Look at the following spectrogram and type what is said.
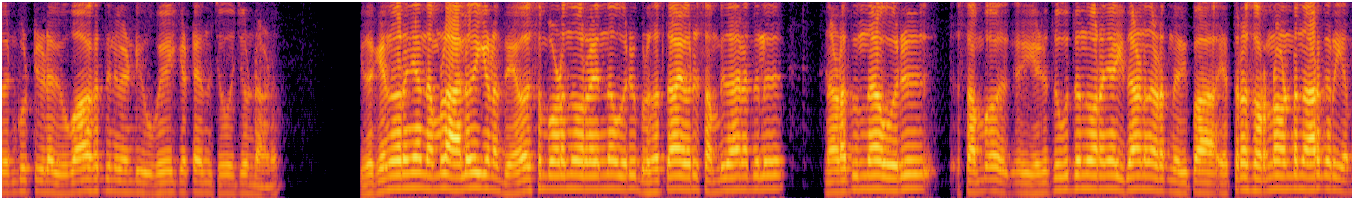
പെൺകുട്ടിയുടെ വിവാഹത്തിന് വേണ്ടി ഉപയോഗിക്കട്ടെ എന്ന് ചോദിച്ചുകൊണ്ടാണ് ഇതൊക്കെ എന്ന് പറഞ്ഞാൽ നമ്മൾ ആലോചിക്കണം. ദേവസ്വം ബോർഡ് എന്ന് പറയുന്ന ഒരു ബൃഹത്തായ ഒരു സംവിധാനത്തിൽ നടത്തുന്ന ഒരു സംഭവം എഴുത്തുകുത്തെന്ന് പറഞ്ഞാൽ ഇതാണ് നടത്തുന്നത്. ഇപ്പം എത്ര സ്വർണം ഉണ്ടെന്ന് ആർക്കറിയാം?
